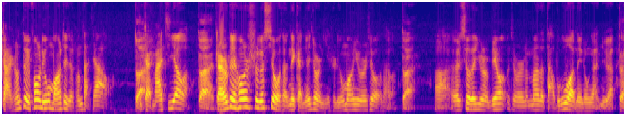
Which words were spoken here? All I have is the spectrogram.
赶上对方流氓，这就成打架了，对改骂街了；对赶上对方是个秀才，那感觉就是你是流氓遇上秀才了对啊，呃秀才遇上兵，就是他妈的打不过那种感觉。对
